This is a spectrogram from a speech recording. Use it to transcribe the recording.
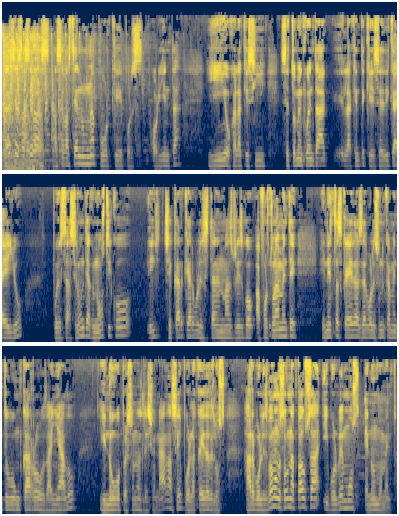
gracias a, Sebas- a Sebastián Luna porque pues orienta y ojalá que sí se tome en cuenta la gente que se dedica a ello, pues hacer un diagnóstico y checar qué árboles están en más riesgo. Afortunadamente en estas caídas de árboles únicamente hubo un carro dañado y no hubo personas lesionadas ¿eh? por la caída de los árboles. Vámonos a una pausa y volvemos en un momento.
